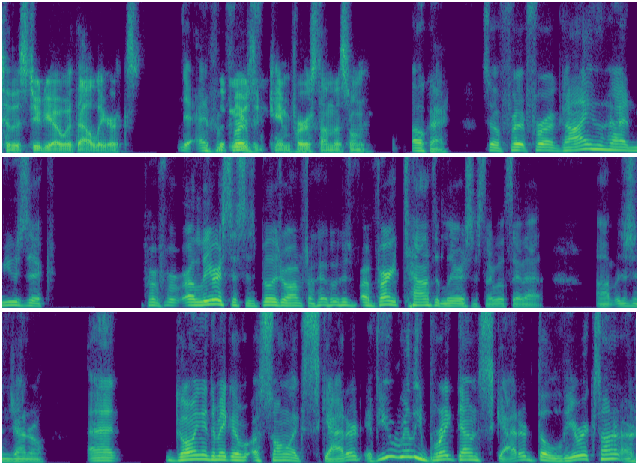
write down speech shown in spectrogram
to the studio without lyrics. Yeah, and for, The for- music came first on this one. Okay. So for for a guy who had music, for for a lyricist is Billie Joe Armstrong, who's a very talented lyricist. I will say that, um, just in general. And going in to make a, a song like "Scattered," if you really break down "Scattered," the lyrics on it are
